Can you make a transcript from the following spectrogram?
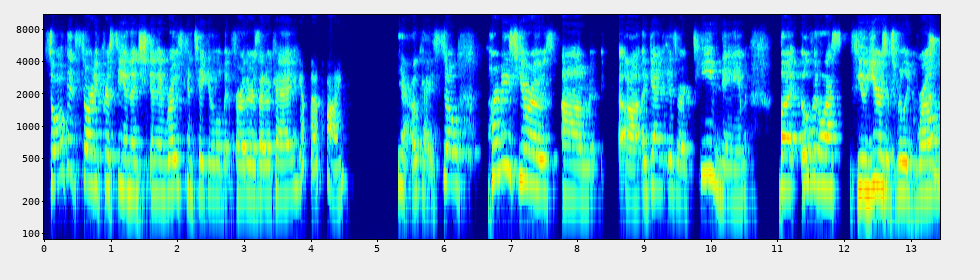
So I'll get started, Christy, and then she, and then Rose can take it a little bit further. Is that okay? Yep, that's fine. Yeah, okay. So Harmony's Heroes, um, uh, again, is our team name, but over the last few years, it's really grown.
